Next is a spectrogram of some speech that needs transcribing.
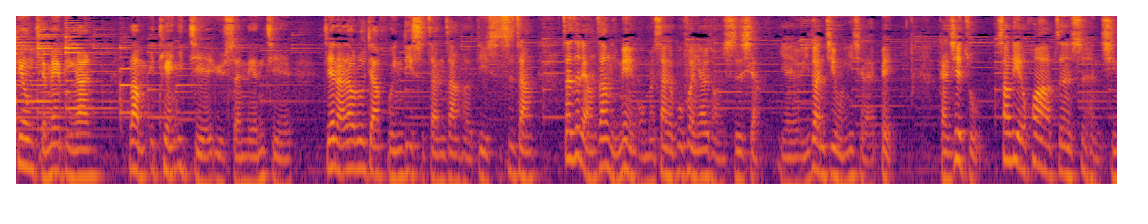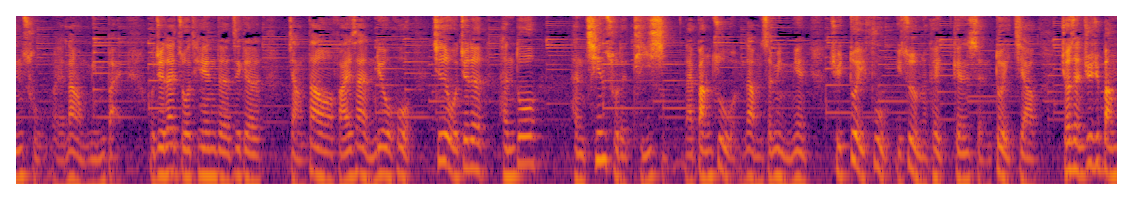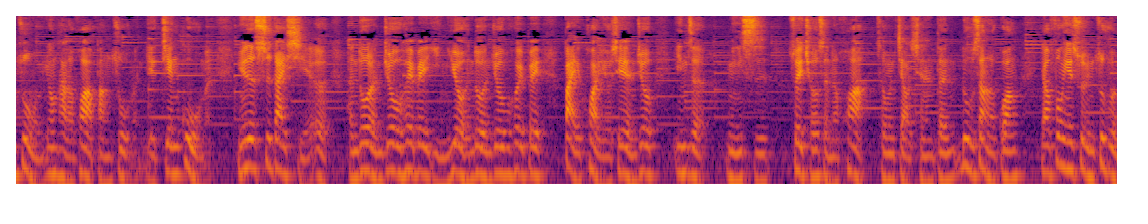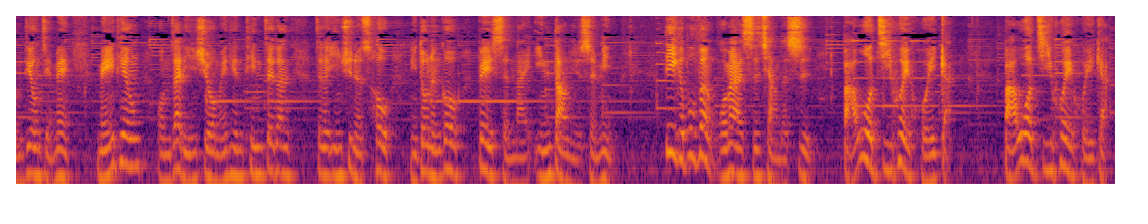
弟兄姐妹平安，让我们一天一节与神连结。今天来到路加福音第十三章和第十四章，在这两章里面，我们三个部分要一同思想，也有一段经文一起来背。感谢主，上帝的话真的是很清楚，也让我们明白。我觉得在昨天的这个讲到法利赛人诱惑，其实我觉得很多很清楚的提醒，来帮助我们在我们生命里面去对付，以致我们可以跟神对焦。求神就去帮助我们，用他的话帮助我们，也坚固我们。因为这世代邪恶，很多人就会被引诱，很多人就会被败坏，有些人就因着迷失。所以求神的话成为脚前的灯，路上的光。要奉耶稣名祝福我们弟兄姐妹。每一天我们在灵修，每一天听这段这个音讯的时候，你都能够被神来引导你的生命。第一个部分，我们来思想的是把握机会悔改，把握机会悔改。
